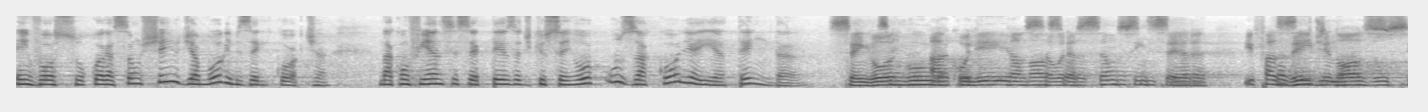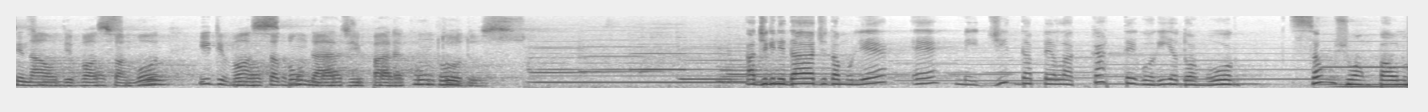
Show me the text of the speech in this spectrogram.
em vosso coração cheio de amor e misericórdia, na confiança e certeza de que o Senhor os acolha e atenda. Senhor, Senhor acolhei a nossa oração sincera e fazei de nós um sinal de vosso amor e de vossa bondade para com todos. A dignidade da mulher é medida pela categoria do amor. São João Paulo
